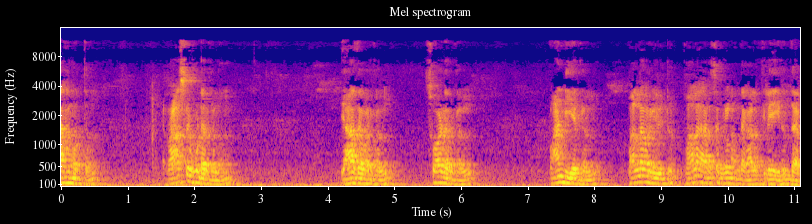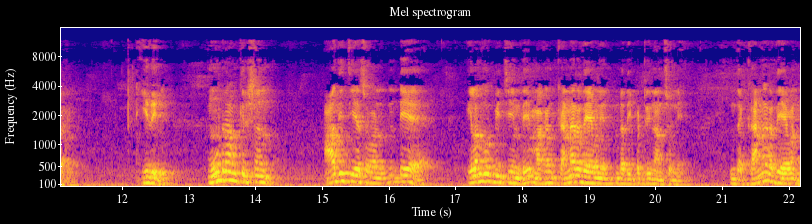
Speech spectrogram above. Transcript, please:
ஆக மொத்தம் ராஷ்டிரகூடர்களும் யாதவர்கள் சோழர்கள் பாண்டியர்கள் பல்லவர்கள் என்று பல அரசர்கள் அந்த காலத்திலே இருந்தார்கள். இதில் மூன்றாம் கிருஷ்ணன் ஆதித்ய சோழனுடைய இளங்கோ பிச்சையினுடைய மகன் கன்னரதேவன் என்பதை பற்றி நான் சொன்னேன். இந்த கன்னரதேவன்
